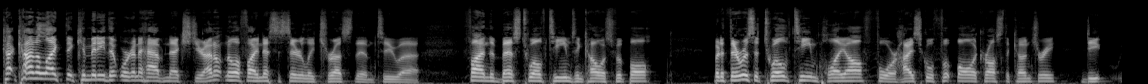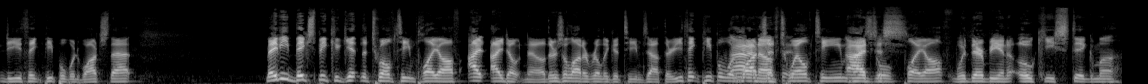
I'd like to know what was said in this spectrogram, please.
Kind of like the committee that we're going to have next year. I don't know if I necessarily trust them to uh, find the best 12 teams in college football. But if there was a 12 team playoff for high school football across the country, do, do you think people would watch that? Maybe Bixby could get in the 12 team playoff. I, I don't know. There's a lot of really good teams out there. You think people would watch a 12 team high school just, playoff? Would there be an Okie stigma?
